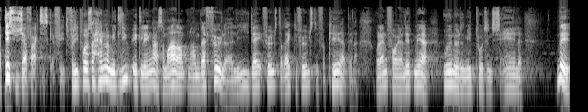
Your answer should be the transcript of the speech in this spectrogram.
Og det synes jeg faktisk er fedt. Fordi prøv så handler mit liv ikke længere så meget om, om hvad føler jeg lige i dag? Føles det rigtigt? Føles det forkert? Eller hvordan får jeg lidt mere udnyttet mit potentiale? Nej,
